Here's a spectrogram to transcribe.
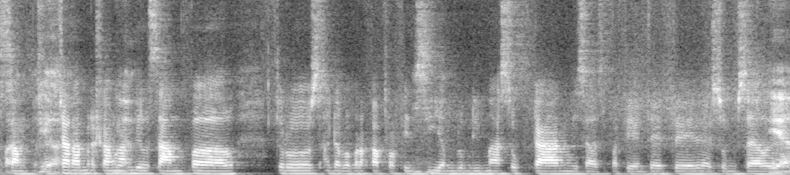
sam- gitu. Iya. cara mereka mengambil sampel, terus ada beberapa provinsi yang belum dimasukkan, misal seperti NTT, Sumsel, dan Iya.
